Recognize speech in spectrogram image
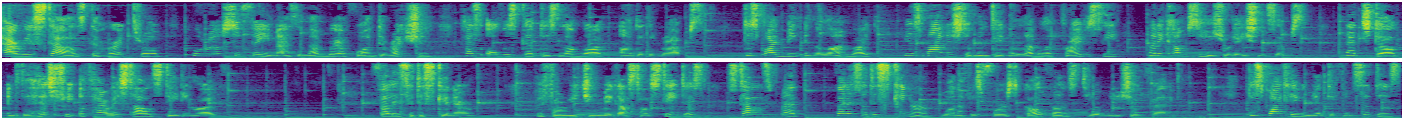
Harry Styles, the heartthrob who rose to fame as a member of One Direction, has always kept his love life under the wraps. Despite being in the limelight, he has managed to maintain a level of privacy when it comes to his relationships. Let's delve into the history of Harry Styles' dating life. Felicity Skinner Before reaching megastar status, Styles met Felicity Skinner, one of his first girlfriends, through a mutual friend. Despite living in different cities,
